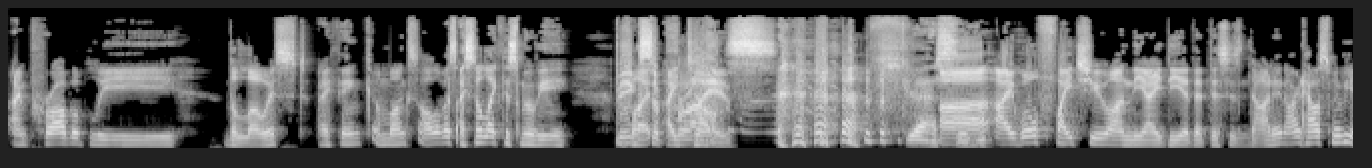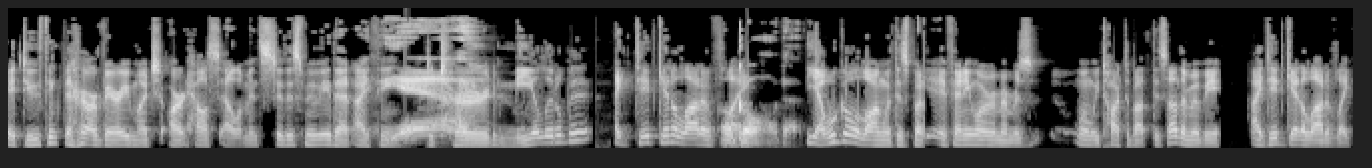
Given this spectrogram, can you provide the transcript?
I'm probably the lowest, I think, amongst all of us. I still like this movie. Big but I surprise. Yes, Uh, I will fight you on the idea that this is not an art house movie. I do think there are very much art house elements to this movie that I think Yeah. deterred me a little bit. I did get a lot of I'll like, go on with that. yeah, we'll go along with this. But if anyone remembers when we talked about this other movie, I did get a lot of like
